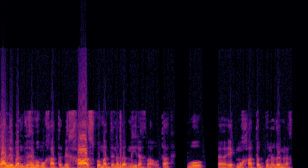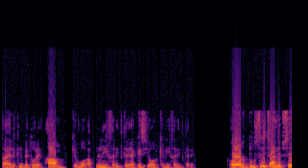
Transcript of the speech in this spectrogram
गालिबन जो है वो मुखातब खास को मद्देनजर नहीं रख रहा होता। वो एक मुखातब को नज़र में रखता है, लेकिन बेतौर आम कि वो अपने लिए खरीद करे या किसी और के लिए खरीद करे। और दूसरी जानब से,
